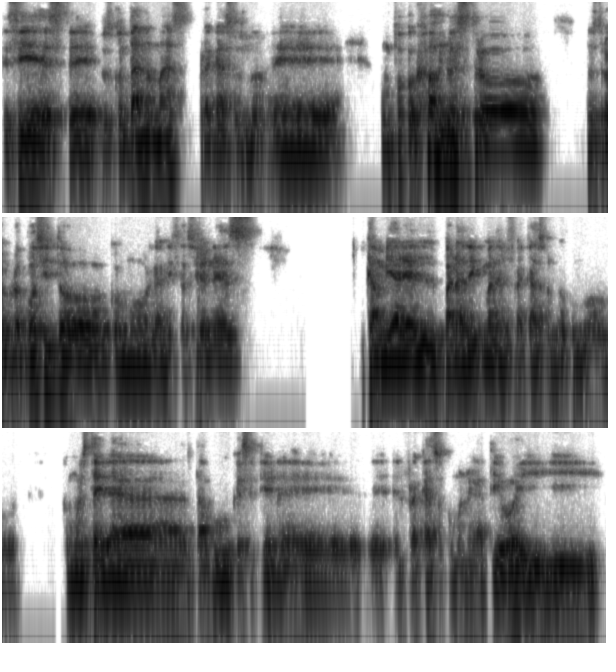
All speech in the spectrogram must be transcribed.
Sí, este, pues contando más fracasos, ¿no? Eh, un poco nuestro, nuestro propósito como organización es cambiar el paradigma del fracaso, ¿no? Como, como esta idea tabú que se tiene de, de, el fracaso como negativo y,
